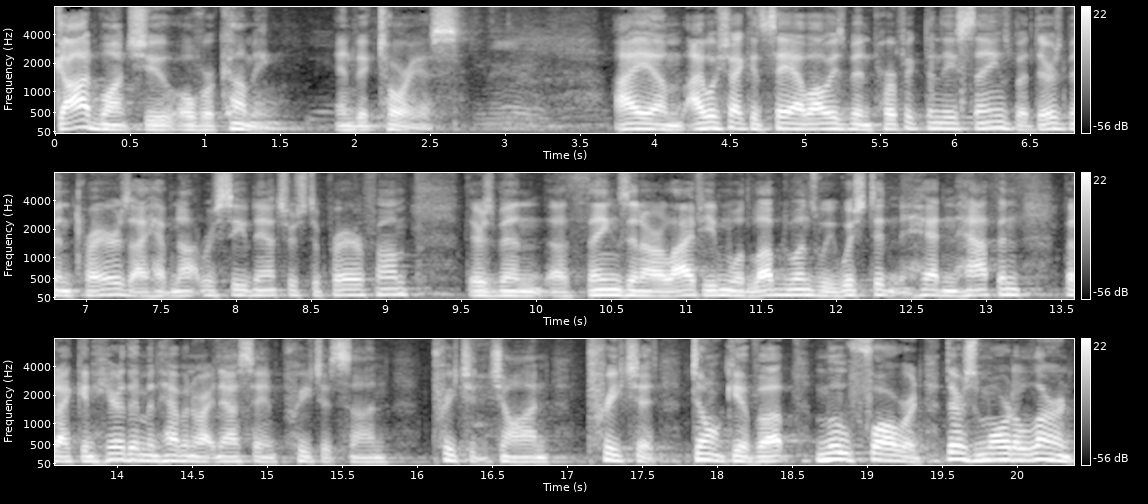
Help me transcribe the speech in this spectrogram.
God wants you overcoming and victorious. I, um, I wish I could say I've always been perfect in these things, but there's been prayers I have not received answers to prayer from. There's been uh, things in our life, even with loved ones, we wish didn't hadn't happened, but I can hear them in heaven right now saying, "Preach it, son. Preach it, John. Preach it. Don't give up. Move forward. There's more to learn.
